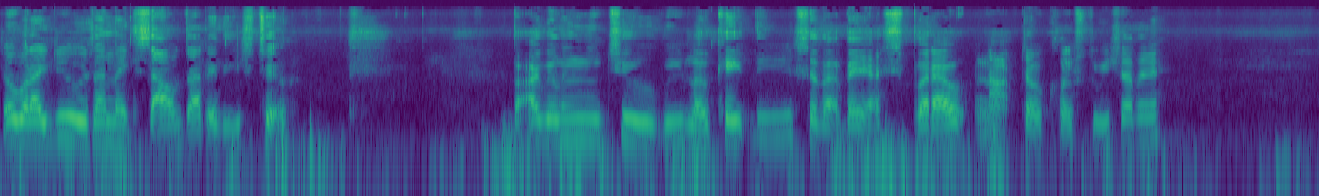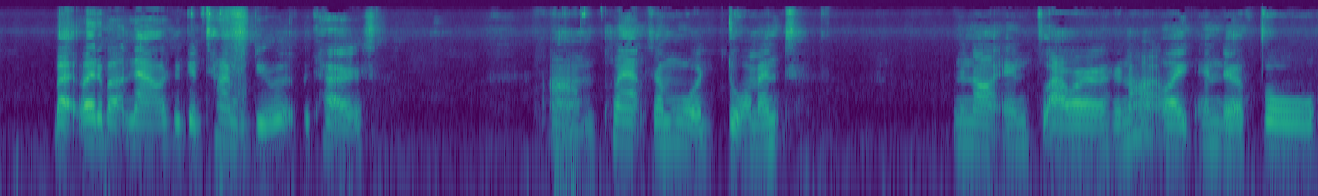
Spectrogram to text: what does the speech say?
so what I do is I make salads out of these too. But I really need to relocate these so that they are spread out, not so close to each other. But right about now is a good time to do it because um, plants are more dormant. They're not in flower. They're not like in their full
